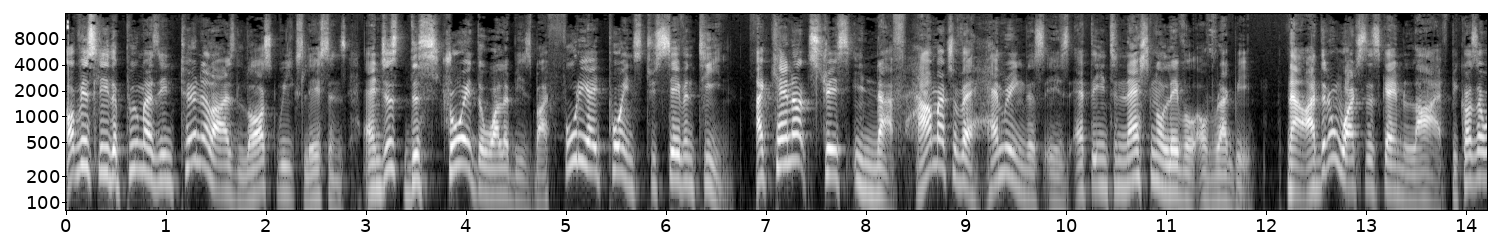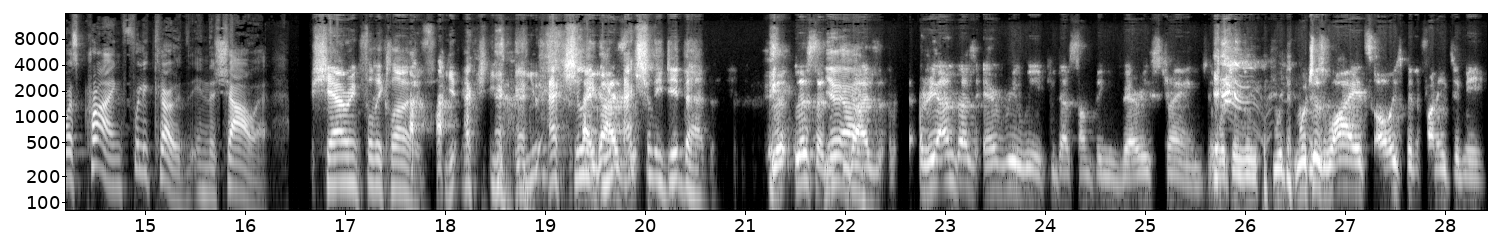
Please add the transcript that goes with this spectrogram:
Obviously, the Pumas internalized last week's lessons and just destroyed the Wallabies by 48 points to 17. I cannot stress enough how much of a hammering this is at the international level of rugby. Now, I didn't watch this game live because I was crying fully clothed in the shower. Showering fully clothed. You actually, you, you actually, Hey, guys. you actually did that. Li- listen, Yeah. guys. Riaan does every week. He does something very strange, which is which, which is why it's always been funny to me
